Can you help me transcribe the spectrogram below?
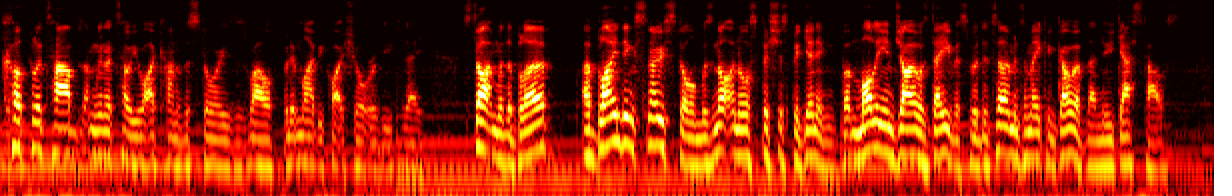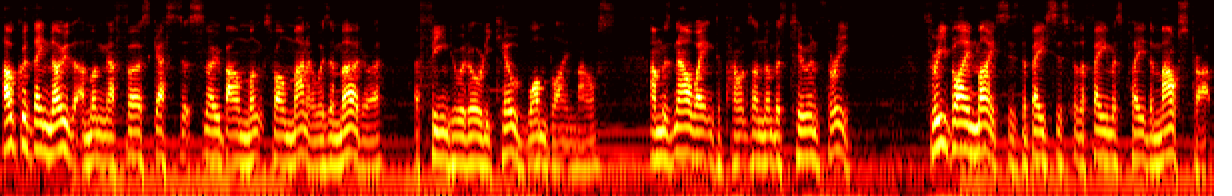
couple of tabs. I'm going to tell you what I can of the stories as well, but it might be quite a short review today. Starting with the blurb. A blinding snowstorm was not an auspicious beginning, but Molly and Giles Davis were determined to make a go of their new guest house. How could they know that among their first guests at snowbound Monkswell Manor was a murderer, a fiend who had already killed one blind mouse, and was now waiting to pounce on numbers two and three? Three Blind Mice is the basis for the famous play The Mousetrap,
